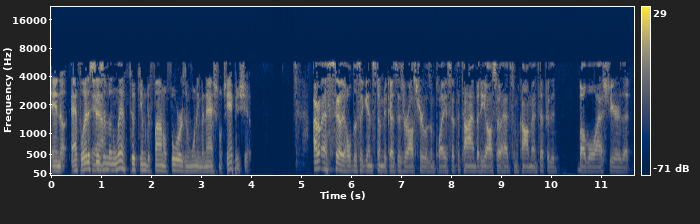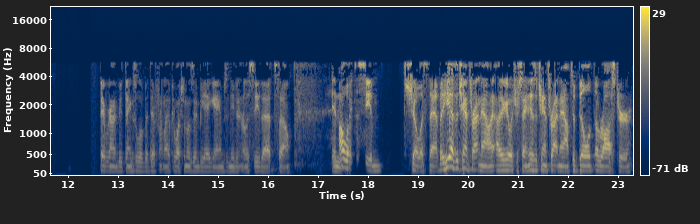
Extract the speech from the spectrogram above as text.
And athleticism yeah. and length took him to Final Fours and won him a national championship. I don't necessarily hold this against him because his roster was in place at the time, but he also had some comments after the bubble last year that they were going to do things a little bit differently after watching those NBA games, and he didn't really see that. So, and I'll wait to see him show us that. But he has a chance right now. I, I get what you're saying. He has a chance right now to build a roster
